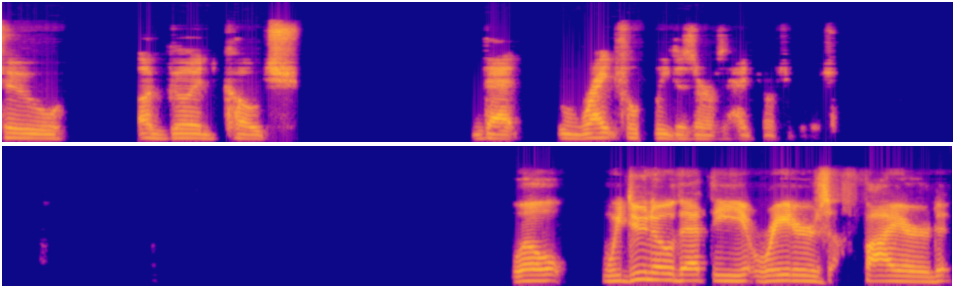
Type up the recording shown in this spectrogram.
to a good coach that rightfully deserves a head coaching position. Well, we do know that the Raiders fired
